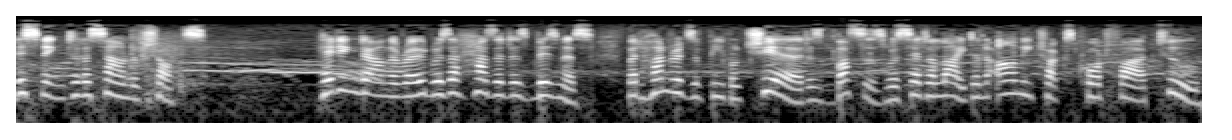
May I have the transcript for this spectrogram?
listening to the sound of shots. Heading down the road was a hazardous business, but hundreds of people cheered as buses were set alight and army trucks caught fire too.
